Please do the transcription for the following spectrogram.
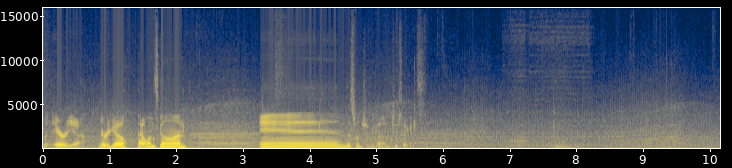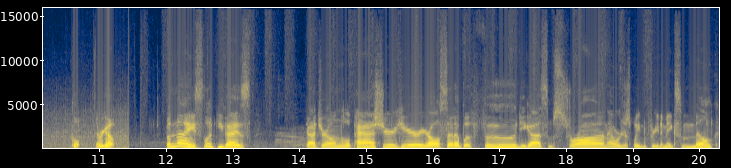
the area. There we go. That one's gone. And this one should be gone in two seconds. Cool. There we go. But nice. Look, you guys got your own little pasture here. You're all set up with food. You got some straw. Now we're just waiting for you to make some milk.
